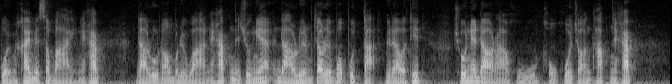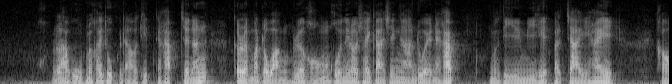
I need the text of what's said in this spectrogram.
ป่วยไม่ไข้ไม่สบายนะครับ ดาวลูกน้องบริวารนะครับในช่วงนี้ดาวเรือนเจ้าเรือนภพปุตตะคือดาวอาทิตย์ ช่วงนี้ดาวราหูเขาโคจรทับนะครับราหูไม่ค่อยถูกกับดาวอาทิตย์นะครับฉะนั้นก็ระมัดระวังเรื่องของคนที่เราใช้การใช้งานด้วยนะครับบางทีมีเหตุปัจจัยให้เขา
